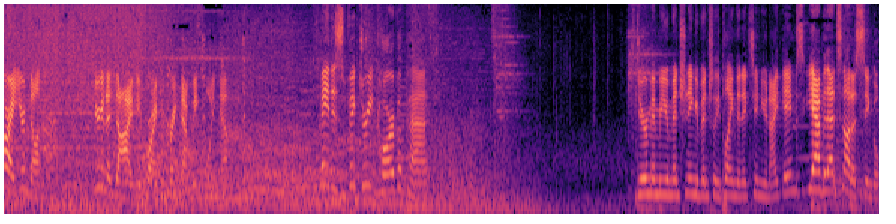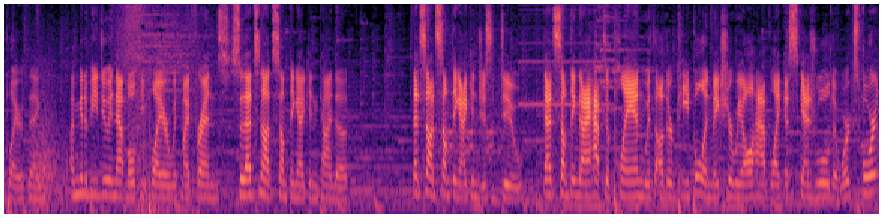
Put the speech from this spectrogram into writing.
Alright, you're done. You're gonna die before I can break that weak point, yep. Made his victory carve a path. Do you remember you mentioning eventually playing the Nixian Unite games? Yeah, but that's not a single player thing. I'm gonna be doing that multiplayer with my friends, so that's not something I can kind of... That's not something I can just do. That's something that I have to plan with other people and make sure we all have, like, a schedule that works for it.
